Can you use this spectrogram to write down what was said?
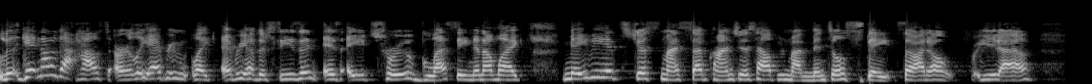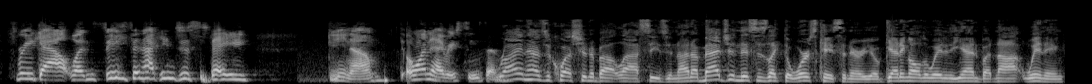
getting out of that house early every like every other season is a true blessing. And i'm like maybe it's just my subconscious helping my mental state so i don't you know freak out one season. I can just stay you know on every season Ryan has a question about last season. I'd imagine this is like the worst case scenario, getting all the way to the end but not winning.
